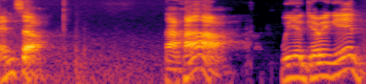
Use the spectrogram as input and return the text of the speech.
Enter. Aha! We are going in.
